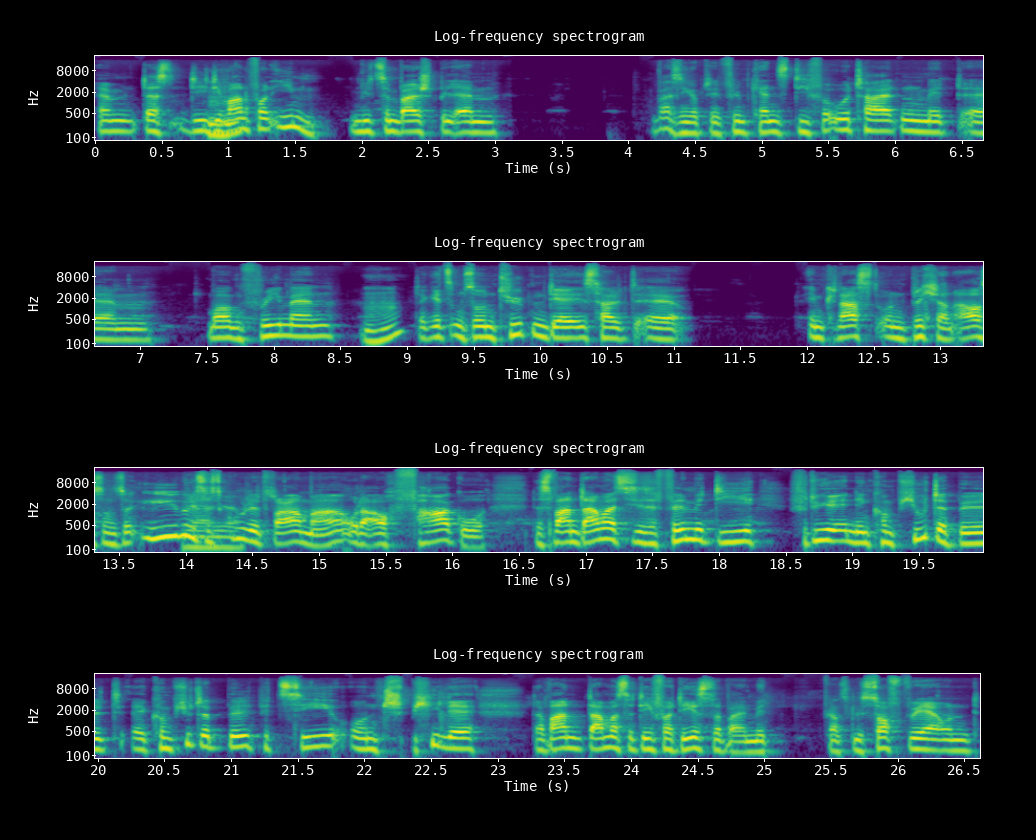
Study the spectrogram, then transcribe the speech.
Ähm, das, die, die mhm. waren von ihm. Wie zum Beispiel, ähm, weiß nicht, ob du den Film kennst, Die Verurteilten mit ähm, Morgan Freeman. Mhm. Da geht es um so einen Typen, der ist halt äh, im Knast und bricht dann aus und so übelstes ja, ja. gute Drama oder auch Fargo. Das waren damals diese Filme, die früher in den Computerbild, äh, Computerbild, PC und Spiele, da waren damals so DVDs dabei mit ganz viel Software und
